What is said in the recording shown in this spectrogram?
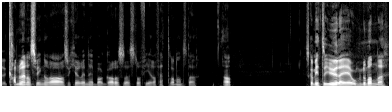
det kan jo hende han svinger av, og så kjører inn i Baggad, og så står fire av fetterne hans der. Ja. Skal vi intervjue deg ungdommene der?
